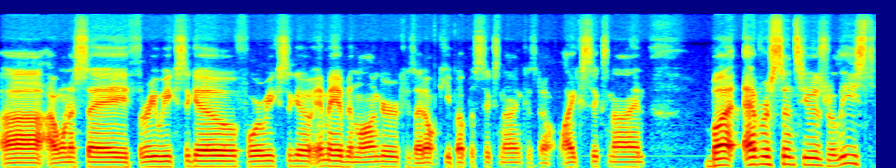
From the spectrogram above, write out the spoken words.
Uh, I want to say three weeks ago, four weeks ago. It may have been longer because I don't keep up with 6ix9ine because I don't like 6ix9ine. But ever since he was released,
